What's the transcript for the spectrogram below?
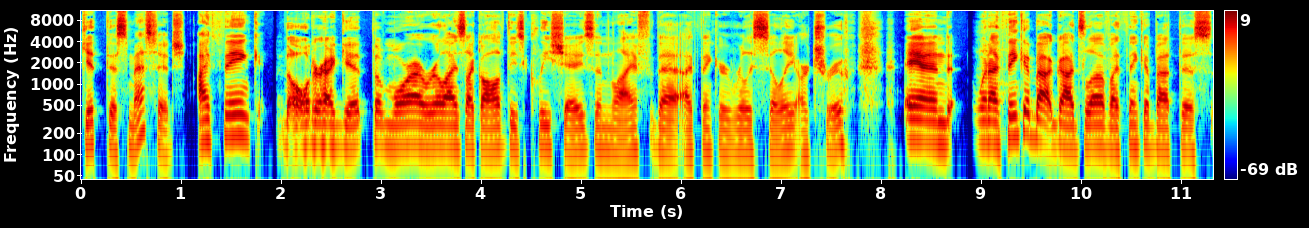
get this message. I think the older I get, the more I realize like all of these cliches in life that I think are really silly are true. And when I think about God's love, I think about this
